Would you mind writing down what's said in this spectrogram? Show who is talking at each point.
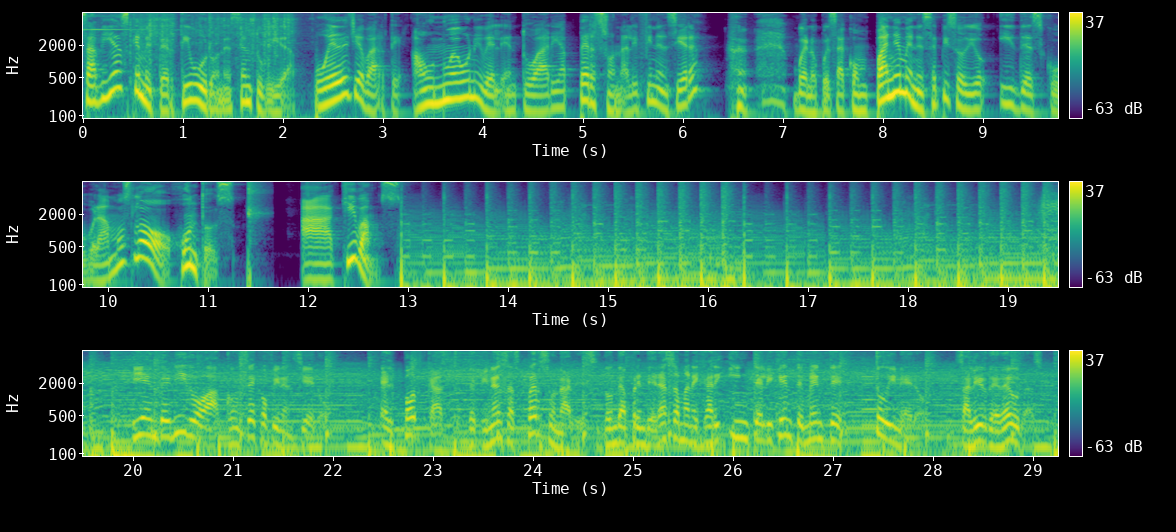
Speaker 1: ¿Sabías que meter tiburones en tu vida puede llevarte a un nuevo nivel en tu área personal y financiera? bueno, pues acompáñame en este episodio y descubrámoslo juntos. Aquí vamos.
Speaker 2: Bienvenido a Consejo Financiero, el podcast de finanzas personales donde aprenderás a manejar inteligentemente tu dinero, salir de deudas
